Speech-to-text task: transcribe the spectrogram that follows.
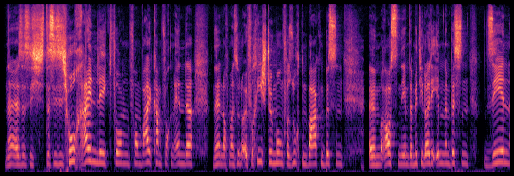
ne? dass, es sich, dass sie sich hoch reinlegt vorm, vorm Wahlkampfwochenende, ne? nochmal so eine Euphoriestimmung, versucht den Bark ein bisschen ähm, rauszunehmen, damit die Leute eben ein bisschen sehen,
